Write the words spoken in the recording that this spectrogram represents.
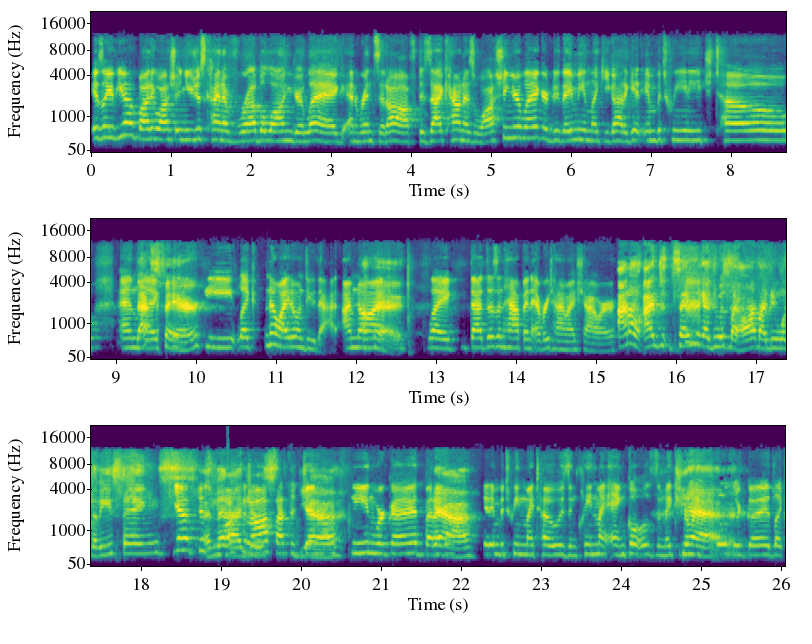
is like if you have body wash and you just kind of rub along your leg and rinse it off, does that count as washing your leg, or do they mean like you got to get in between each toe and That's like fair? Feet? Like, no, I don't do that. I'm not. Okay. Like that doesn't happen every time I shower. I don't. I just, same thing I do with my arm. I do one of these things. Yep, just and then wash I it just- off. That's a general yeah. clean. We're good, but I Yeah. don't get in between my toes and clean my ankles and make sure Yeah. my toes are good. Like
